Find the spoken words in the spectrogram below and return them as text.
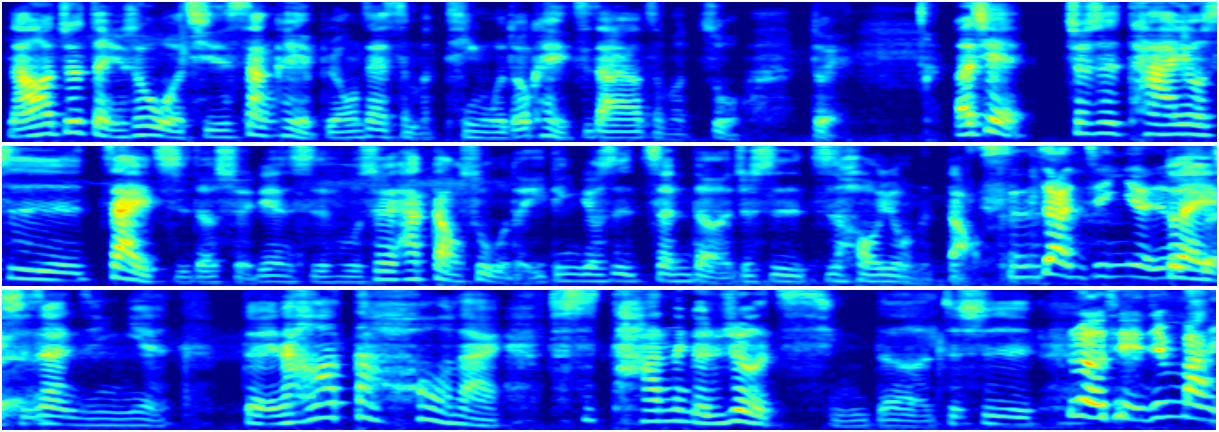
然后就等于说我其实上课也不用再怎么听，我都可以知道要怎么做。对，而且就是他又是在职的水电师傅，所以他告诉我的一定就是真的，就是之后用得到，实战经验，对，实战经验。对，然后到后来，就是他那个热情的，就是热情已经满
